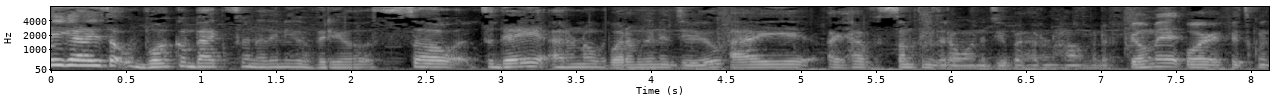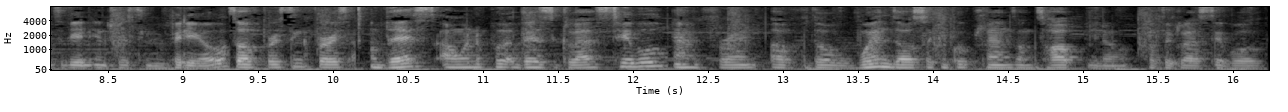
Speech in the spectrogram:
Hey guys, welcome back to another new video. So today, I don't know what I'm gonna do. I I have some things that I want to do, but I don't know how I'm gonna film it or if it's going to be an interesting video. So first thing first, this, I want to put this glass table in front of the window so I can put plants on top, you know, of the glass table.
